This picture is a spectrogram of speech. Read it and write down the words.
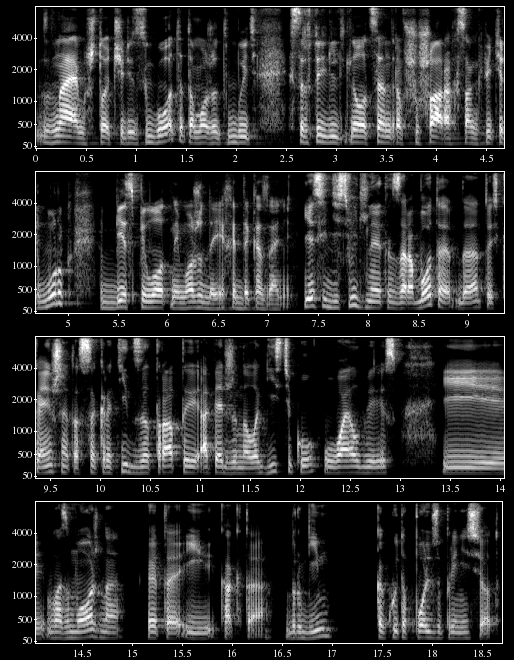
знаем, что через год это может быть с распределительного центра в Шушарах, Санкт-Петербург, беспилотный может доехать до Казани. Если действительно это заработает, да, то есть, конечно, это сократит затраты, опять же, на логистику у Wildberries, и, возможно, это и как-то другим какую-то пользу принесет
